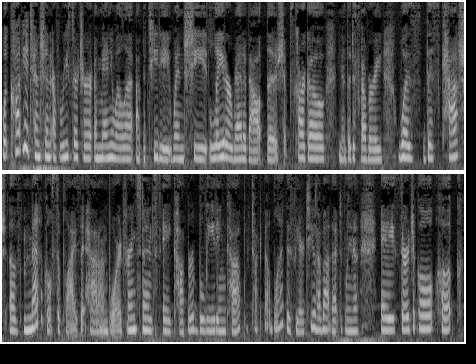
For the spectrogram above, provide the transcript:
what caught the attention of researcher Emanuela Appetiti when she later read about the ship's cargo, you know, the discovery, was this cache of medical supplies it had on board. For instance, a copper bleeding cup. We've talked about blood this year too. How about that, Deblina? A surgical hook,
